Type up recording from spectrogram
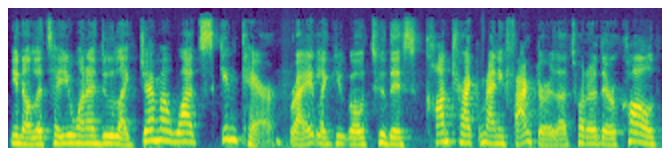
you know, let's say you want to do like Gemma Watts skincare, right? Like you go to this contract manufacturer, that's what they're called,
